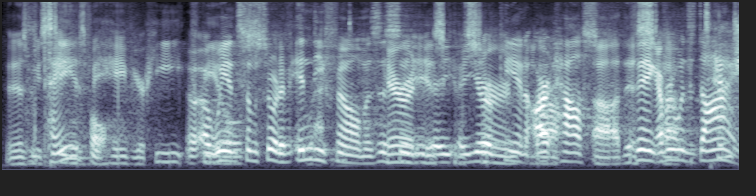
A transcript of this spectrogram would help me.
And as we Painful. see his behavior, he feels. are we in some sort of indie threatened. film? Is this Herod a, is a, European art house uh, this, thing? Uh, Everyone's uh, dying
